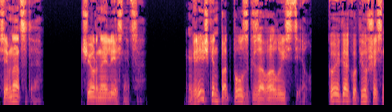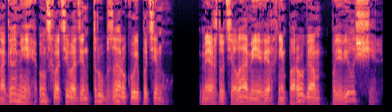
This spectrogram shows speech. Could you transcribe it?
Семнадцатое. Черная лестница. Гречкин подполз к завалу из тел. Кое-как упершись ногами, он схватил один труп за руку и потянул. Между телами и верхним порогом появилась щель.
